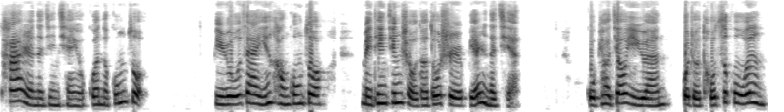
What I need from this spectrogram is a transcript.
他人的金钱有关的工作，比如在银行工作，每天经手的都是别人的钱；股票交易员或者投资顾问、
